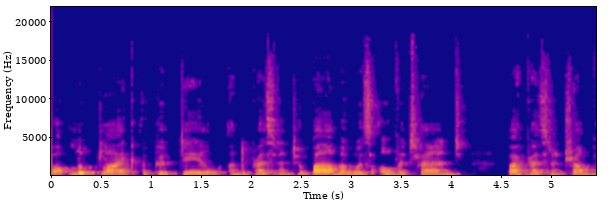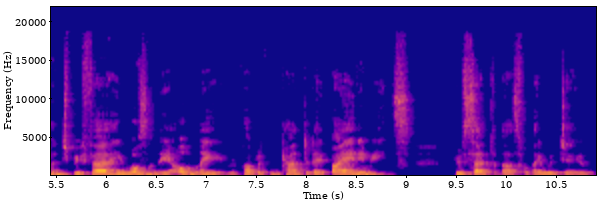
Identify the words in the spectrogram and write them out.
what looked like a good deal under President Obama was overturned by President Trump. And to be fair, he wasn't the only Republican candidate by any means who said that that's what they would do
